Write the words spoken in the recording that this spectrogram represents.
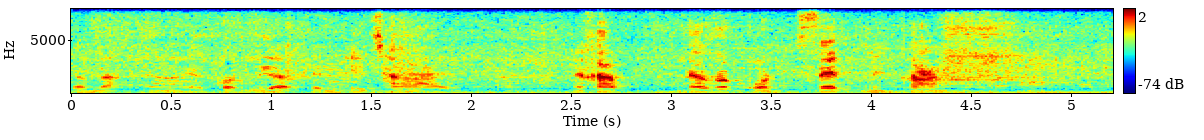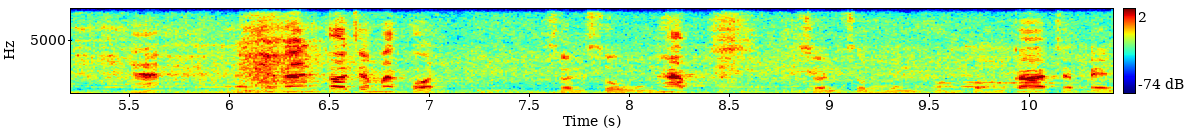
สำหรับอันนี้กดเลือกเป็นเพศชายนะครับ แล้วก็กดเซตหนึ่งครั้งนะหลังจากนั้นก็จะมากดส่วนสูงครับ ส่วนสูงของผมก็จะเป็น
